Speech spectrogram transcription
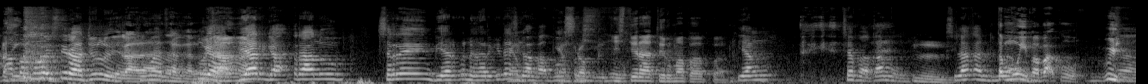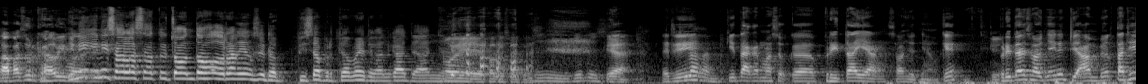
apa mau istirahat dulu ya? Enggak lah, Gimana? jangan. Enggak, Jangan. biar enggak terlalu sering, biar pendengar kita juga enggak bosan. brok- Istirahat di rumah bapak. Yang siapa kamu? Silakan dulu. temui bapakku Nah. bapak surgawi Ini ini salah satu contoh orang yang sudah bisa berdamai dengan keadaannya. Oh iya, iya, bagus bagus. Hmm, gitu sih. Ya, jadi Silakan. kita akan masuk ke berita yang selanjutnya, oke? Oke. Berita selanjutnya ini diambil tadi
